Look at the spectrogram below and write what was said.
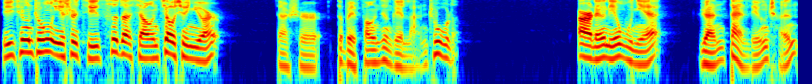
李清忠也是几次的想教训女儿，但是都被方静给拦住了。二零零五年。元旦凌晨，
